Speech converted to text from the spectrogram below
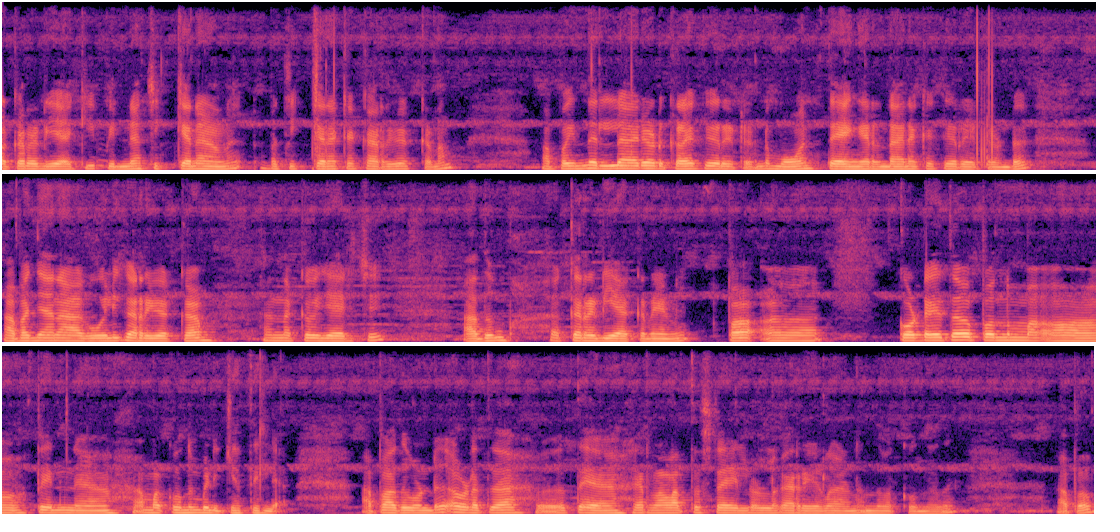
ഒക്കെ റെഡിയാക്കി. പിന്നെ ചിക്കനാണ്. അപ്പോൾ ചിക്കനൊക്കെ കറി വെക്കണം. അപ്പോൾ ഇന്ന് എല്ലാവരും അടുക്കളയിൽ കയറിയിട്ടുണ്ട് മോൻ തേങ്ങ രണ്ടാനൊക്കെ കയറിയിട്ടുണ്ട് അപ്പം ഞാൻ ആകോലി കറി വെക്കാം എന്നൊക്കെ വിചാരിച്ച് അതും ഒക്കെ റെഡിയാക്കണേണ്. അപ്പോൾ കോട്ടയത്തെ ഇപ്പം ഒന്നും പിന്നെ നമുക്കൊന്നും പിടിക്കത്തില്ല. അപ്പോൾ അതുകൊണ്ട് അവിടുത്തെ എറണാകുളത്തെ സ്റ്റൈലിലുള്ള കറികളാണ് ഇന്ന് വെക്കുന്നത്. അപ്പം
